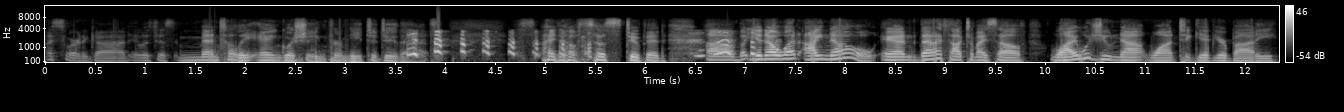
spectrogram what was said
I swear to God, it was just mentally anguishing for me to do that. I know, so stupid. Uh, but you know what? I know. And then I thought to myself, why would you not want to give your body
